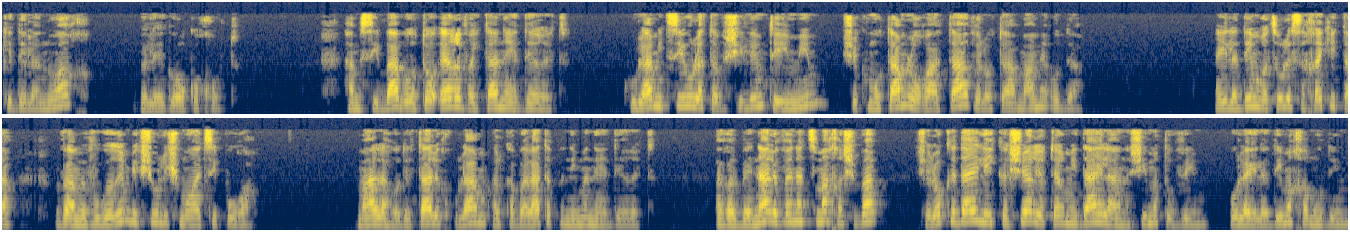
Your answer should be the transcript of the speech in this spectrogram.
כדי לנוח ולאגור כוחות. המסיבה באותו ערב הייתה נהדרת. כולם הציעו לה תבשילים טעימים שכמותם לא ראתה ולא טעמה מעודה. הילדים רצו לשחק איתה, והמבוגרים ביקשו לשמוע את סיפורה. מעלה הודתה לכולם על קבלת הפנים הנהדרת, אבל בינה לבין עצמה חשבה שלא כדאי להיקשר יותר מדי לאנשים הטובים ולילדים החמודים,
